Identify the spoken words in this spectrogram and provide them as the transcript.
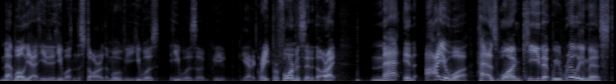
Matt, well, yeah, he he wasn't the star of the movie. He was he was a he, he had a great performance in it though. All right, Matt in Iowa has one key that we really missed.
